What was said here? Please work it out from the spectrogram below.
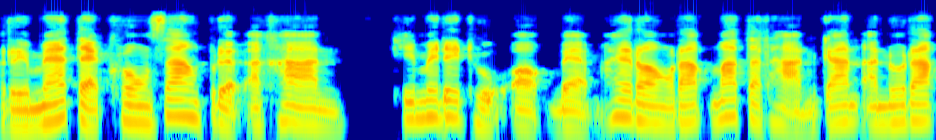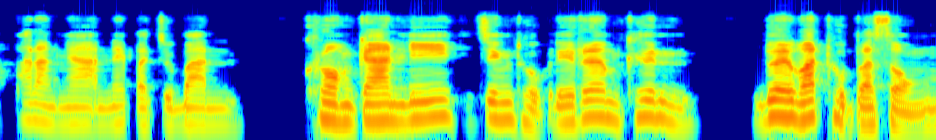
หรือแม้แต่โครงสร้างเปลือกอาคารที่ไม่ได้ถูกออกแบบให้รองรับมาตรฐานการอนุรักษ์พลังงานในปัจจุบัน โครงการนี้จึงถูกริเริ่มขึ้น ด้วยวัตถุประสงค์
